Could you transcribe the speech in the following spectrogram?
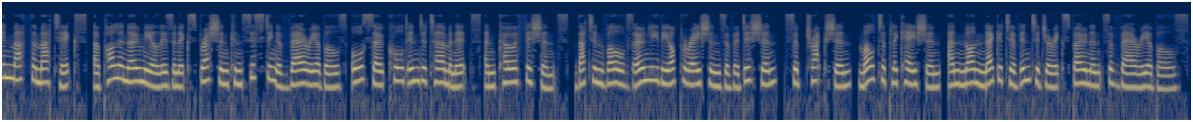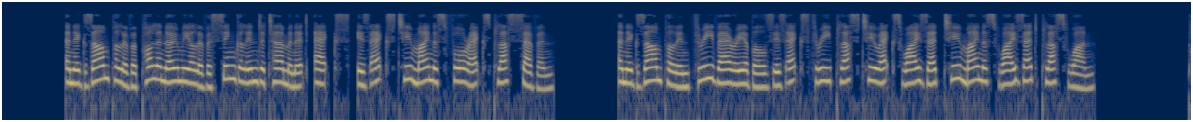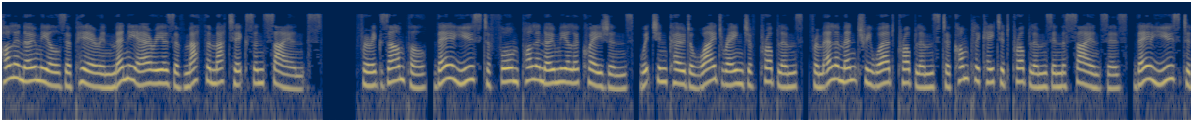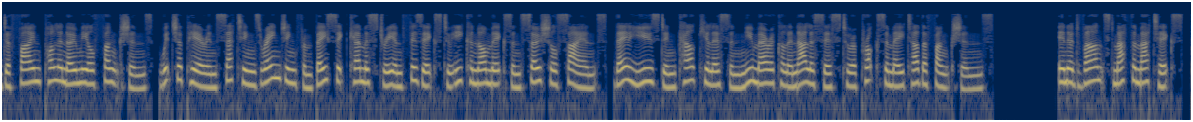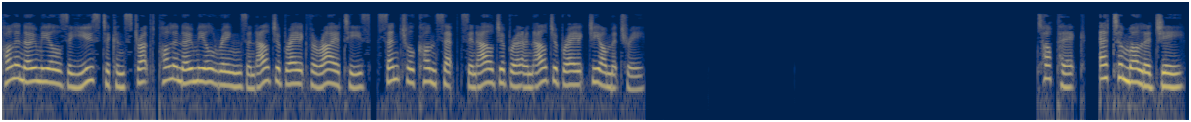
In mathematics, a polynomial is an expression consisting of variables also called indeterminates and coefficients, that involves only the operations of addition, subtraction, multiplication, and non-negative integer exponents of variables. An example of a polynomial of a single indeterminate, x, is x2 4x plus 7. An example in three variables is x3 plus 2xyz2 minus yz plus 1. Polynomials appear in many areas of mathematics and science. For example, they are used to form polynomial equations, which encode a wide range of problems, from elementary word problems to complicated problems in the sciences. They are used to define polynomial functions, which appear in settings ranging from basic chemistry and physics to economics and social science. They are used in calculus and numerical analysis to approximate other functions. In advanced mathematics, polynomials are used to construct polynomial rings and algebraic varieties, central concepts in algebra and algebraic geometry. Etymology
